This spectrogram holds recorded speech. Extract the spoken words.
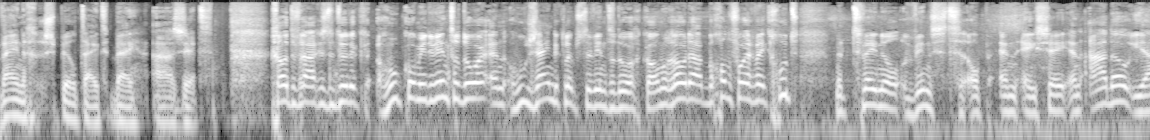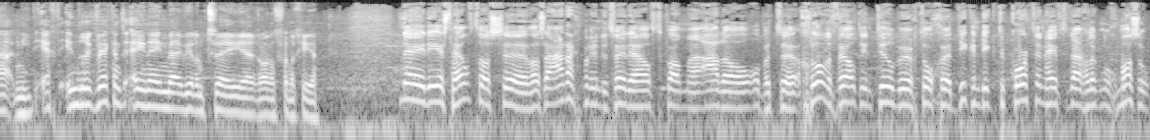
weinig speeltijd bij AZ. Grote vraag is natuurlijk, hoe kom je de winter door en hoe zijn de clubs de winter doorgekomen? Roda begon vorige week goed met 2-0 winst op NEC en ADO. Ja, niet echt indrukwekkend. 1-1 bij Willem II, eh, Ronald van der Geer. Nee, de eerste helft was, eh, was aardig. Maar in de tweede helft kwam eh, ADO op het gladde veld in Tilburg toch dik en dik tekort. En heeft het eigenlijk nog mazzel.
